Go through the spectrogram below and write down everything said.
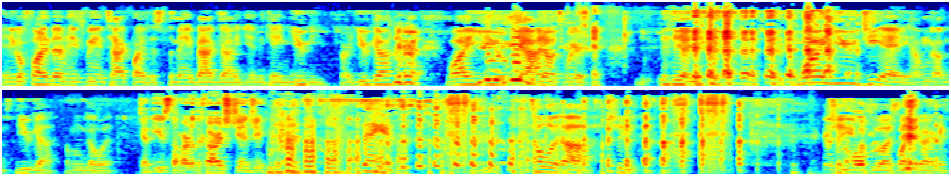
And you go find him he's being attacked by this the main bad guy in the game Yugi. Or Yuga? Y U yeah I know it's weird. Yeah it's Y U G A. I'm, I'm Yuga. I'm gonna go with. Gotta use the heart of the cards, Gingy. dang it. Totally uh shoot. There's show you what Blue Eyes White Dragon.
